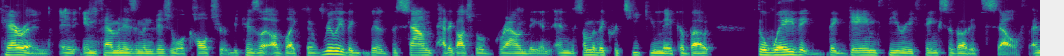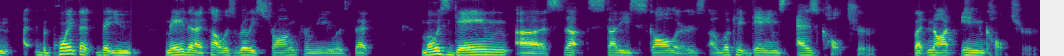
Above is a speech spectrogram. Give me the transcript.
Karen in, in feminism and visual culture because of like the really the, the, the sound pedagogical grounding and, and some of the critique you make about the way that the game theory thinks about itself. And the point that, that you made that I thought was really strong for me was that most game uh, st- studies scholars uh, look at games as culture, but not in culture,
